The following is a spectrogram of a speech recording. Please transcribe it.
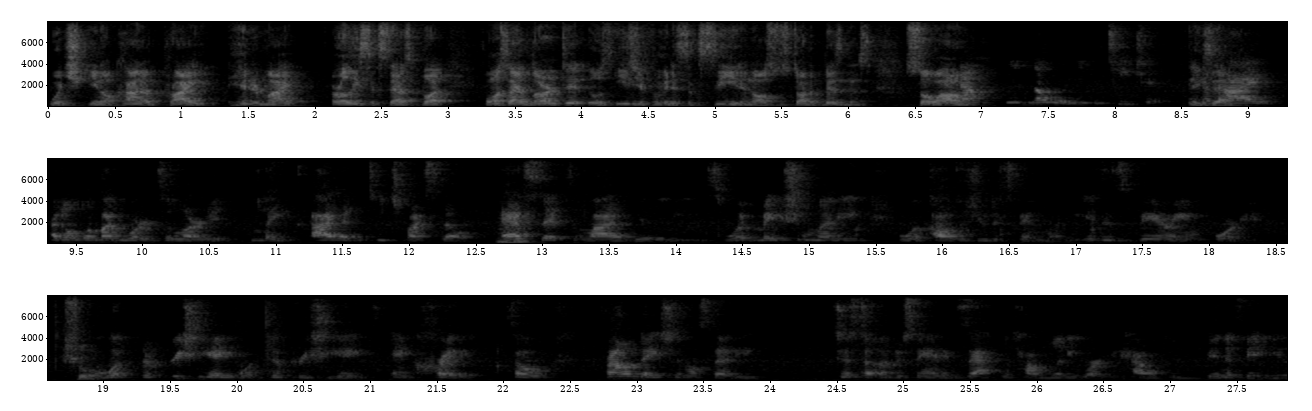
which you know kind of probably hindered my early success but once I learned it, it was easier for me to succeed and also start a business. So um, now we know it, we can teach it. Because exactly. I, I don't want my daughter to learn it late. I had to teach myself mm-hmm. assets and liabilities, what makes you money, what causes you to spend money. It is very important. Sure. What depreciate, what depreciates, and credit. So foundational study, just to understand exactly how money works and how it can benefit you,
